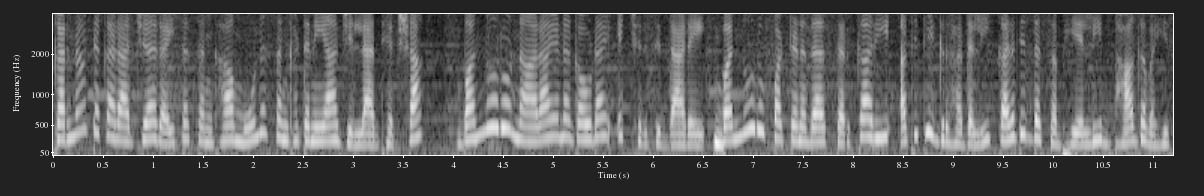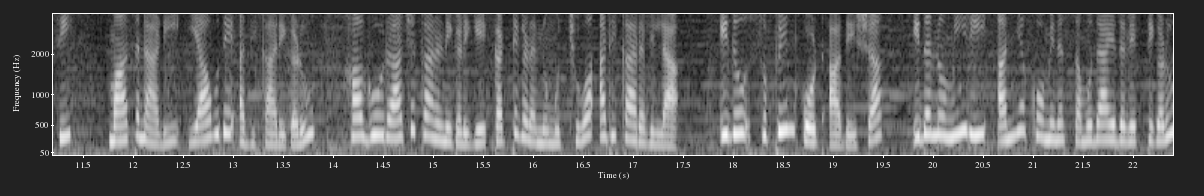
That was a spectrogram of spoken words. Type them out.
ಕರ್ನಾಟಕ ರಾಜ್ಯ ರೈತ ಸಂಘ ಮೂಲ ಸಂಘಟನೆಯ ಜಿಲ್ಲಾಧ್ಯಕ್ಷ ಬನ್ನೂರು ನಾರಾಯಣಗೌಡ ಎಚ್ಚರಿಸಿದ್ದಾರೆ. ಬನ್ನೂರು ಪಟ್ಟಣದ ಸರ್ಕಾರಿ ಅತಿಥಿ ಗೃಹದಲ್ಲಿ ಕರೆದಿದ್ದ ಸಭೆಯಲ್ಲಿ ಭಾಗವಹಿಸಿ ಮಾತನಾಡಿ, ಯಾವುದೇ ಅಧಿಕಾರಿಗಳು ಹಾಗೂ ರಾಜಕಾರಣಿಗಳಿಗೆ ಕಟ್ಟೆಗಳನ್ನು ಮುಚ್ಚುವ ಅಧಿಕಾರವಿಲ್ಲ. ಇದು ಸುಪ್ರೀಂ ಕೋರ್ಟ್ ಆದೇಶ. ಇದನ್ನು ಮೀರಿ ಅನ್ಯ ಕೋಮಿನ ಸಮುದಾಯದ ವ್ಯಕ್ತಿಗಳು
